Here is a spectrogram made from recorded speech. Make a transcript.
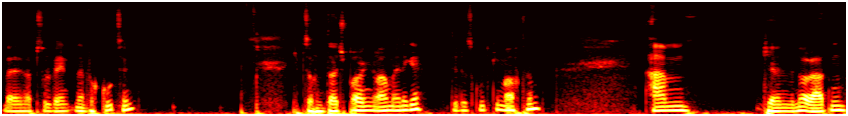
weil Absolventen einfach gut sind. Gibt es auch im deutschsprachigen Raum einige, die das gut gemacht haben. Ähm, können wir nur raten,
